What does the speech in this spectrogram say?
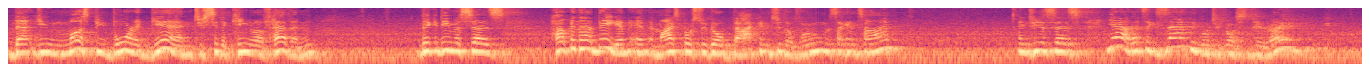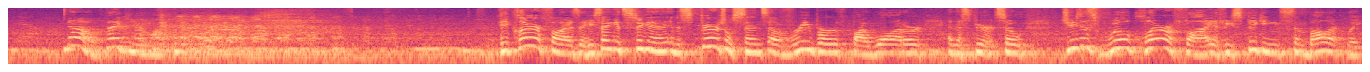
that you must be born again to see the kingdom of heaven, Nicodemus says, How can that be? Am, am I supposed to go back into the womb a second time? And Jesus says, Yeah, that's exactly what you're supposed to do, right? No, no thank you. he clarifies it. He's saying it's speaking in a spiritual sense of rebirth by water and the Spirit. So Jesus will clarify if he's speaking symbolically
